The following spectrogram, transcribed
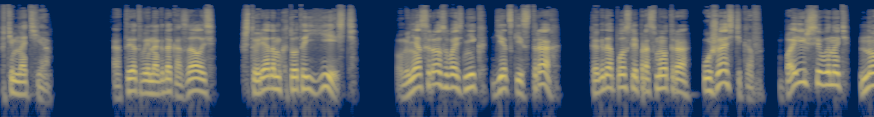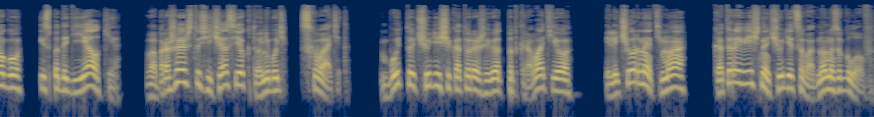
в темноте. От этого иногда казалось, что рядом кто-то есть. У меня сразу возник детский страх, когда после просмотра ужастиков боишься вынуть ногу из-под одеялки, воображая, что сейчас ее кто-нибудь схватит. Будь то чудище, которое живет под кроватью, или черная тьма, которая вечно чудится в одном из углов.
